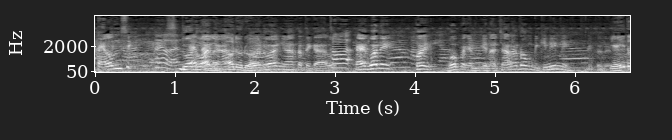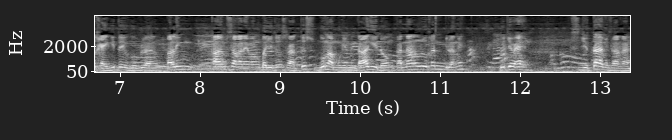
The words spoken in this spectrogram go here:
talent sih Talent. Dua-duanya, Oh, dua-duanya. dua-duanya ketika lu kayak gue nih, koi, gue pengen bikin acara dong, bikin ini, gitu deh. ya itu kayak gitu ya gue bilang paling kalau misalkan emang budget lu 100 gue nggak mungkin minta lagi dong karena lu kan bilangnya gue coba eh sejuta misalkan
